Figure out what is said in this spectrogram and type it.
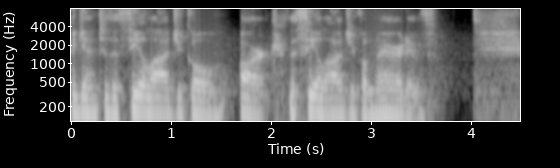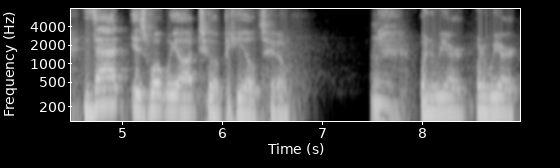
again, to the theological arc, the theological narrative, that is what we ought to appeal to. Mm. When we are when we are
